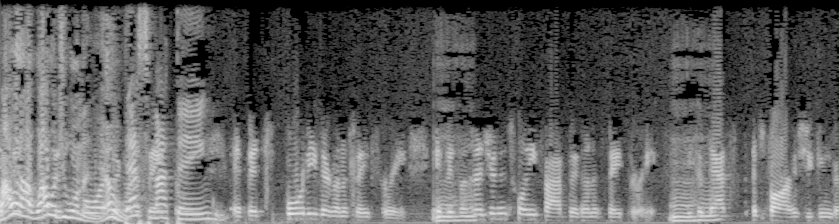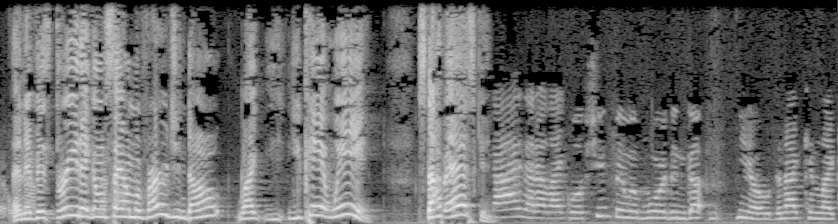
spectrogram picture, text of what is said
Why would I- why would you wanna know? That's my three. thing. If it's 40, they're going to say 3. If Mm-hmm. it's 125, they're going to say 3. Because that's as far as you can go. And if it's three, they're gonna say I'm a virgin, dog. Like, you can't win. Stop asking. guys that are like, well, if she's been with more than you know, then I can like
